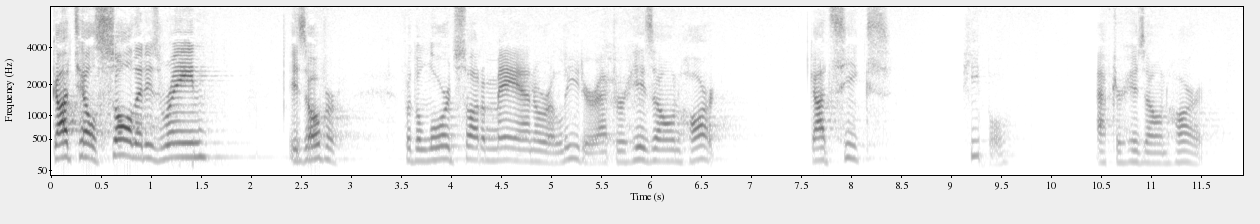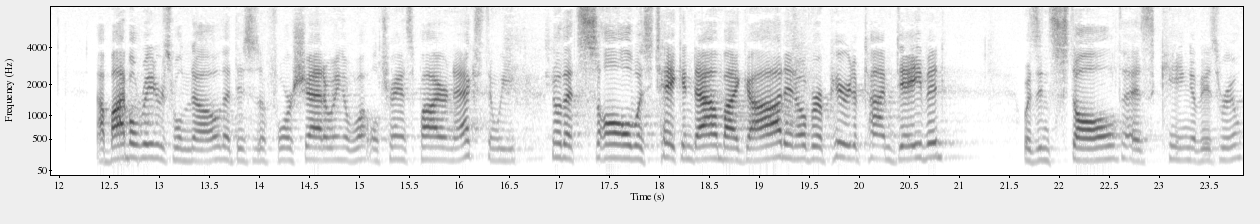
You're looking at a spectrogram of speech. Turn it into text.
God tells Saul that his reign is over, for the Lord sought a man or a leader after his own heart. God seeks people after his own heart. Now, Bible readers will know that this is a foreshadowing of what will transpire next, and we know that Saul was taken down by God, and over a period of time, David was installed as king of Israel.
